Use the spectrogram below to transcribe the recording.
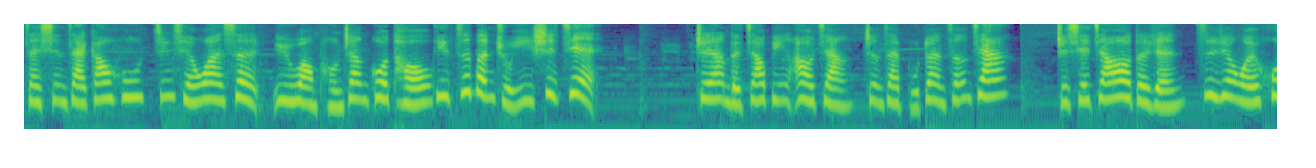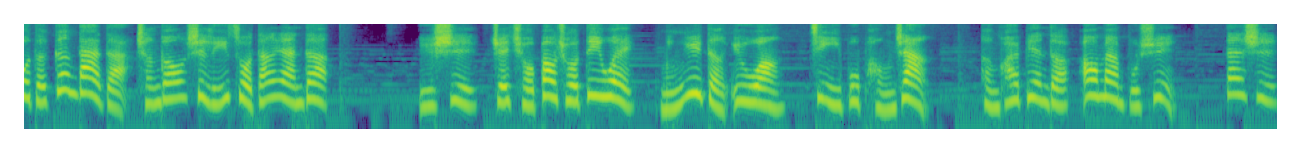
在现在高呼金钱万岁、欲望膨胀过头的资本主义世界，这样的骄兵傲将正在不断增加。这些骄傲的人自认为获得更大的成功是理所当然的，于是追求报酬、地位、名誉等欲望进一步膨胀，很快变得傲慢不逊。但是，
